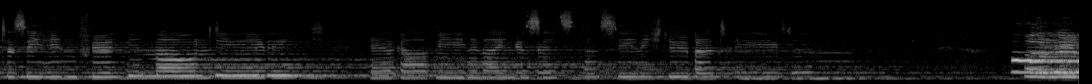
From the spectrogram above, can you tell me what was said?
stellte sie hin für immer und ewig. Er gab ihnen ein Gesetz, das sie nicht übertreten. Alleluia.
